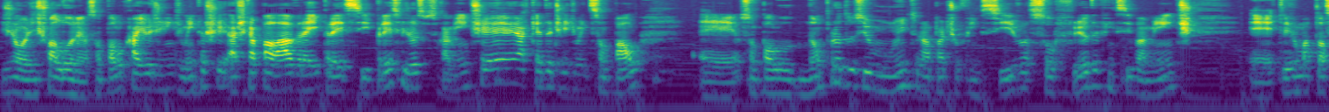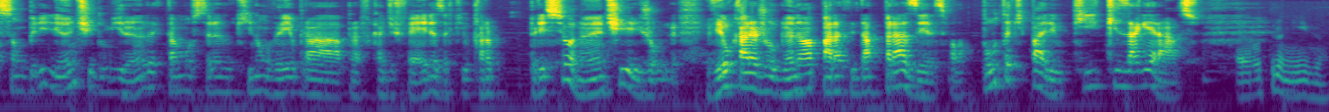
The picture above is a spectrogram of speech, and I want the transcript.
de novo, a gente falou, né? O São Paulo caiu de rendimento. Acho, acho que a palavra aí para esse, pra esse jogo especificamente é a queda de rendimento de São Paulo. É, o São Paulo não produziu muito na parte ofensiva, sofreu defensivamente. É, teve uma atuação brilhante do Miranda, que está mostrando que não veio para ficar de férias aqui. O cara impressionante. Joga, ver o cara jogando é uma parada que dá prazer. Você fala, puta que pariu, que, que zagueiraço. É outro nível.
